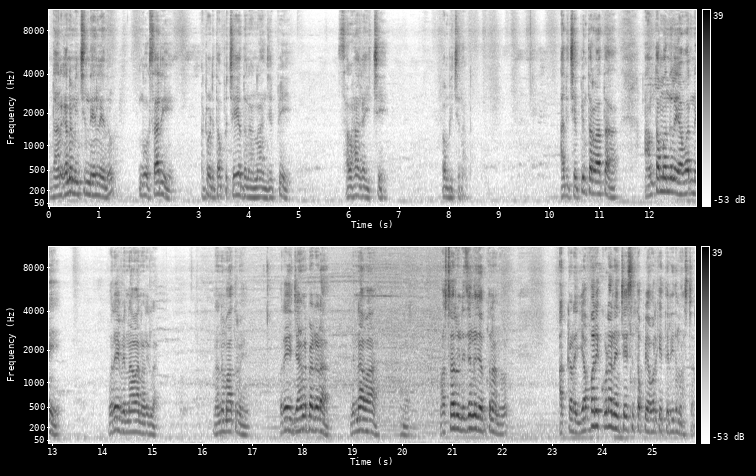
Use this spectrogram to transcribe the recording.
దానికన్నా మించింది ఏం లేదు. ఇంకొకసారి అటువంటి తప్పు చేయొద్దు నాన్న అని చెప్పి సలహాగా ఇచ్చి పంపించిందంట. అది చెప్పిన తర్వాత అంతమందిలో ఎవరిని ఒరే విన్నావా అని అడగల. నన్ను మాత్రమే. ఒరే జానలు పెట్టడా విన్నావా అన్నారు. మాస్టారు నిజంగా చెప్తున్నాను అక్కడ ఎవరికి కూడా నేను చేసిన తప్పు ఎవరికీ తెలియదు మాస్టర్.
